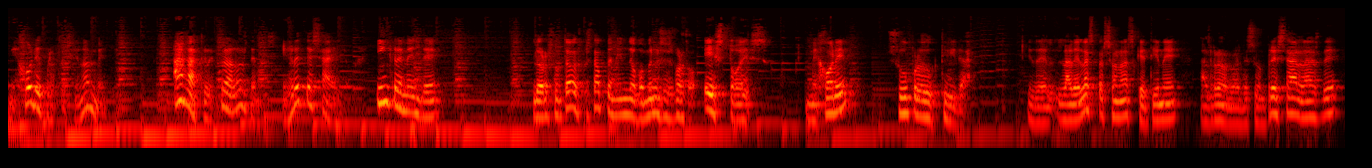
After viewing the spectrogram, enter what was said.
mejore profesionalmente, haga crecer a los demás y gracias a ello incremente los resultados que está obteniendo con menos esfuerzo. Esto es, mejore su productividad. Y la de las personas que tiene alrededor, de su empresa, las de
